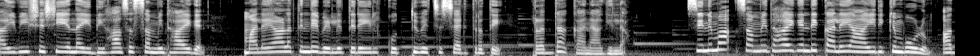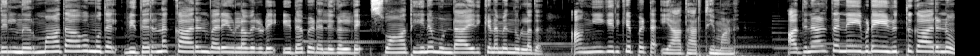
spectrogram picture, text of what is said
ഐ വി ശശി എന്ന ഇതിഹാസ സംവിധായകൻ മലയാളത്തിന്റെ വെള്ളിത്തിരയിൽ കൊത്തിവെച്ച ചരിത്രത്തെ റദ്ദാക്കാനാകില്ല. സിനിമ സംവിധായകന്റെ കലയായിരിക്കുമ്പോഴും അതിൽ നിർമ്മാതാവ് മുതൽ വിതരണക്കാരൻ വരെയുള്ളവരുടെ ഇടപെടലുകളുടെ സ്വാധീനമുണ്ടായിരിക്കണമെന്നുള്ളത് അംഗീകരിക്കപ്പെട്ട യാഥാർത്ഥ്യമാണ്. അതിനാൽ തന്നെ ഇവിടെ എഴുത്തുകാരനോ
